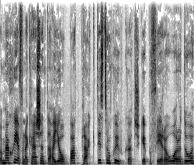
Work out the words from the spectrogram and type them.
De här cheferna kanske inte har jobbat praktiskt som sjuksköterskor på flera år och då,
